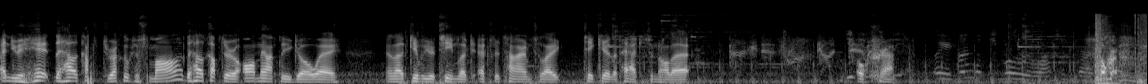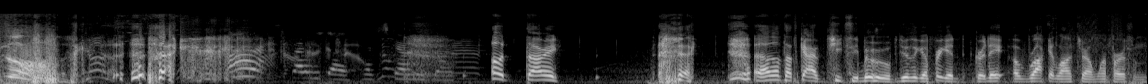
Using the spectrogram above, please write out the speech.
and you hit the helicopter directly with the SMAW, the helicopter will automatically go away, and that gives your team like extra time to like take care of the package and all that. Oh, crap. Oh, you're telling the people who are watching the. Oh, Got him. Scouting guy. That's scouting guy. oh sorry. I don't know if that's kind of cheatsy move, using a friggin' grenade, a rocket launcher on one person.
